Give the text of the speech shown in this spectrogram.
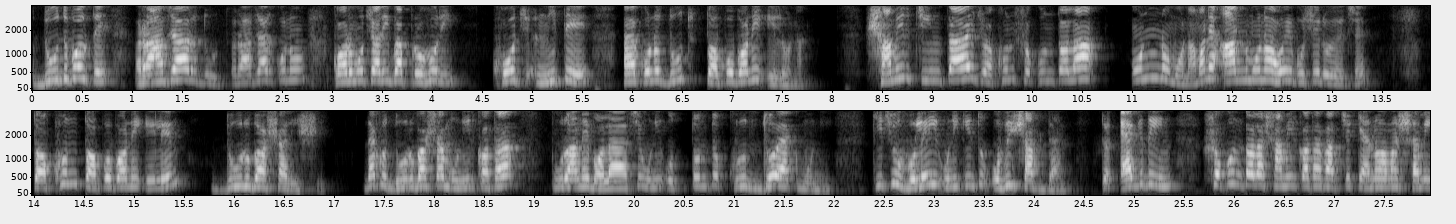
দূত বলতে রাজার দূত, রাজার কোনো কর্মচারী বা প্রহরী খোঁজ নিতে কোনো দূত তপবনে এলো না। স্বামীর চিন্তায় যখন শকুন্তলা অন্যমনা মানে আনমনা হয়ে বসে রয়েছে, তখন তপবনে এলেন দুর্বাসা ঋষি। দেখো, দুর্বাসা মুনির কথা পুরাণে বলা আছে, উনি অত্যন্ত ক্রুদ্ধ এক মুনি। কিছু হলেই উনি কিন্তু অভিশাপ দেন। তো একদিন শকুন্তলা স্বামীর কথা ভাবছে, কেন আমার স্বামী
